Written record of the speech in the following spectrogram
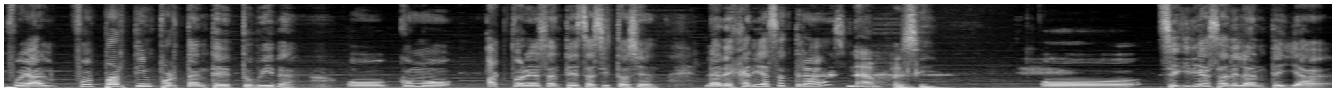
fue, fue parte importante de tu vida. O cómo actuarías ante esta situación. ¿La dejarías atrás? No, pues sí. ¿O seguirías adelante ya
